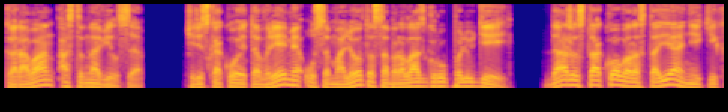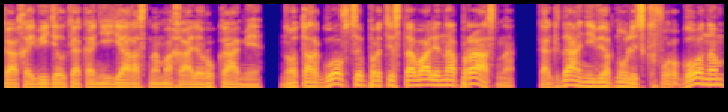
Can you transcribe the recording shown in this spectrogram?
Караван остановился. Через какое-то время у самолета собралась группа людей. Даже с такого расстояния Кикаха видел, как они яростно махали руками. Но торговцы протестовали напрасно. Когда они вернулись к фургонам,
